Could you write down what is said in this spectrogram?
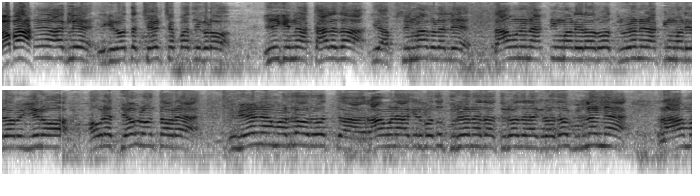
ಬಾಬಾ ಏನೇ ಆಗ್ಲಿ ಈಗಿರುವಂತ ಚೇಟ್ ಚಪಾತಿಗಳು ಈಗಿನ ಕಾಲದ ಈ ಸಿನಿಮಾಗಳಲ್ಲಿ ರಾವಣನ ಆಕ್ಟಿಂಗ್ ಮಾಡಿರೋರು, ಧ್ರುವನ ಆಕ್ಟಿಂಗ್ ಮಾಡಿರೋರು, ಹೀರೋ ಅವರೇ ದೇವ್ರು ಅಂತವ್ರೆ. ನೀವೇನೇ ಮಾಡಿದ್ರು ಅವರು ರಾವಣ ಆಗಿರ್ಬೋದು ದುರ್ಯೋಧನ ದುರ್ಯೋಧನ ಆಗಿರೋದು ವಿಲ್ಲನ್ನೇ ರಾಮ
